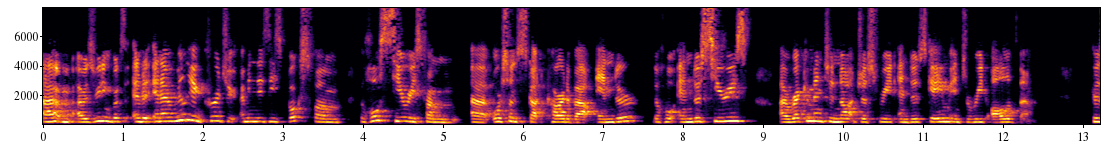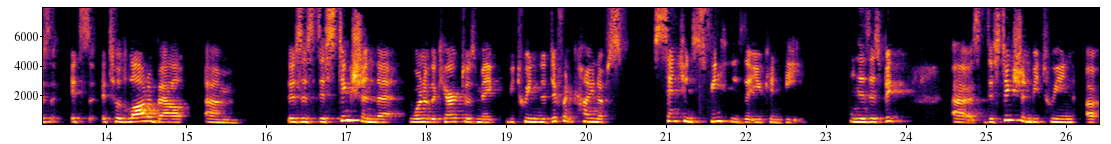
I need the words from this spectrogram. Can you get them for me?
um, I was reading books, and, and I really encourage you. I mean, there's these books from the whole series from uh, Orson Scott Card about Ender, the whole Ender series. I recommend to not just read Ender's Game and to read all of them because it's it's a lot about. Um, there's this distinction that one of the characters make between the different kind of sentient species that you can be, and there's this big uh, distinction between a,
